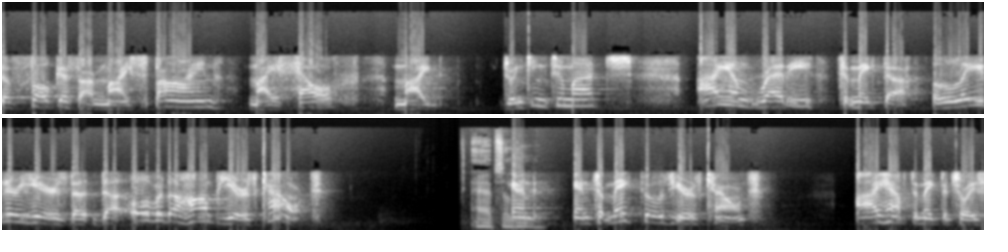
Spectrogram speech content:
to focus on my spine, my health, my drinking too much. I am ready to make the later years, the, the over the hump years count. Absolutely. And and to make those years count, I have to make the choice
